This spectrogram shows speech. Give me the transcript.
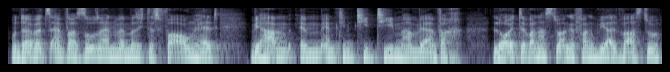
Und da wird es einfach so sein, wenn man sich das vor Augen hält. Wir haben im MTMT-Team haben wir einfach Leute, wann hast du angefangen? Wie alt warst du?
